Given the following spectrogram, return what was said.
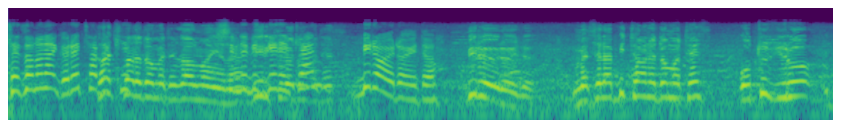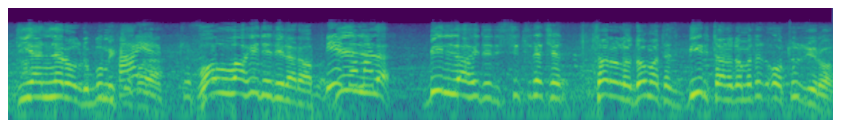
sezonuna göre tabii Kaç ki. para domates Almanya'da? Şimdi biz 1 kilo gelirken domates 1 euroydu. 1 euroydu. Mesela bir tane domates 30 euro diyenler oldu bu mikrofona. Hayır, kesinlikle. Vallahi dediler abla. Bir Billah- domat- Billahi dedi streçe sarılı domates bir tane domates 30 euro.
